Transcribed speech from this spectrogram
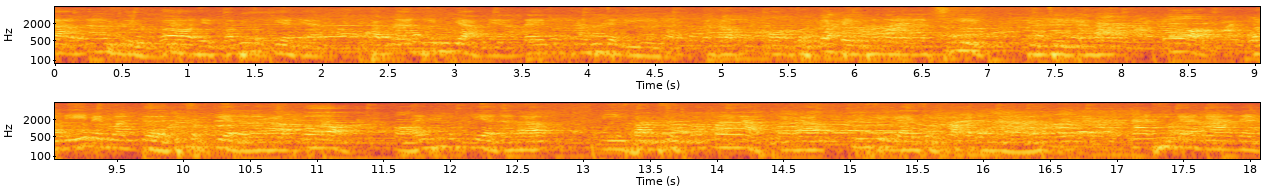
ตามหน้าสื่อก็เห็นว่าพี่สมเกียรติเนี่ยทำหน้าที่ทุกอย่างเนี่ยได้ค่อนข้างที่จะดีนะครับเหมาะสมกับเป็นทนายอาชีพจริงๆนะครับ ก็วันนี้เป็นวันเกิดพี่สมเกียรตินะครับ ก็ขอให้พี่สมเกียรตินะครับ มีความสุขมากๆนะครับที่สิ่งใดสมความปรารถนาหน้าที่การงานเนี่ย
